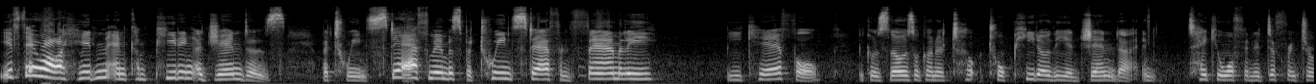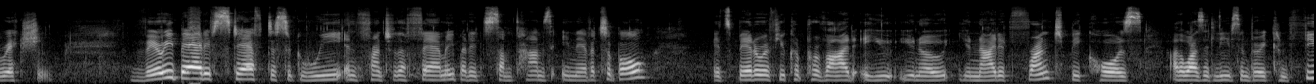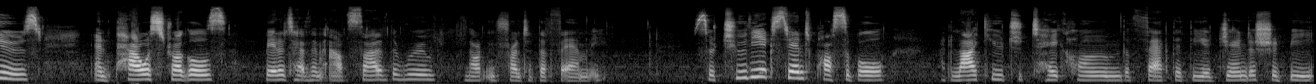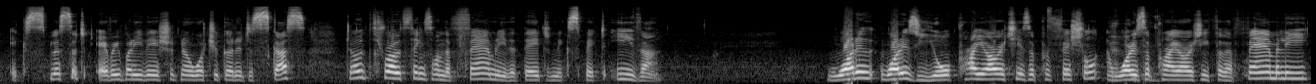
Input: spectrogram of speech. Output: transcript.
If there are hidden and competing agendas between staff members, between staff and family, be careful because those are going to to torpedo the agenda and take you off in a different direction. Very bad if staff disagree in front of the family, but it's sometimes inevitable. It's better if you could provide a you, you know united front because otherwise it leaves them very confused. And power struggles, better to have them outside of the room, not in front of the family. So to the extent possible, I'd like you to take home the fact that the agenda should be explicit. Everybody there should know what you're going to discuss. Don't throw things on the family that they didn't expect either what is, what is your priority as a professional and what is the priority for the family.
